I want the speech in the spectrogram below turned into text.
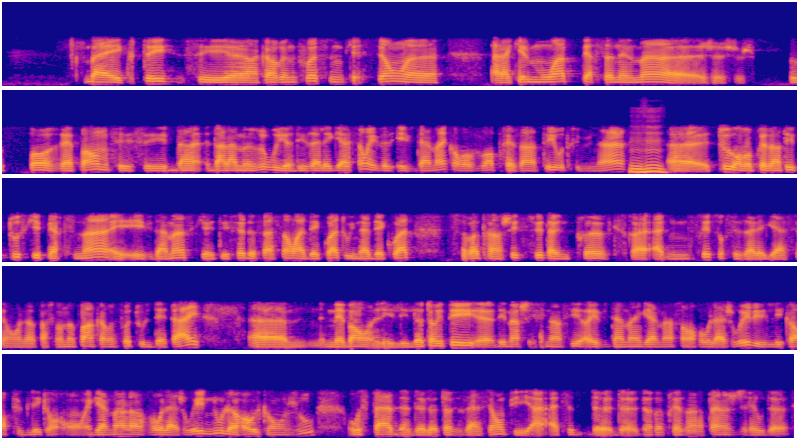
Ben, écoutez, c'est encore une fois, c'est une question à laquelle moi, personnellement, je, je, pas répondre. C'est dans, dans la mesure où il y a des allégations, évidemment, qu'on va vouloir présenter au tribunal. Mm-hmm. euh, tout, on va présenter tout ce qui est pertinent et évidemment ce qui a été fait de façon adéquate ou inadéquate sera tranché suite à une preuve qui sera administrée sur ces allégations-là, parce qu'on n'a pas encore une fois tout le détail. Euh, mais bon, l'autorité euh, des marchés financiers a évidemment également son rôle à jouer. Les, corps publics ont, également leur rôle à jouer. Nous, le rôle qu'on joue au stade de l'autorisation, puis à, titre de, de, de, représentant, je dirais, ou de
